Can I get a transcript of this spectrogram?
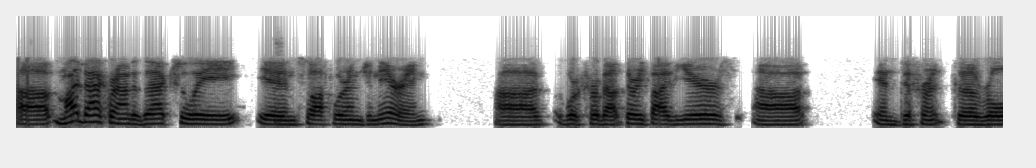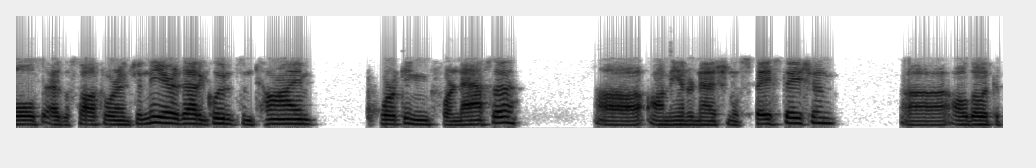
uh, my background is actually in software engineering. Uh, worked for about 35 years uh, in different uh, roles as a software engineer. That included some time working for NASA uh, on the International Space Station. Uh, although at the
